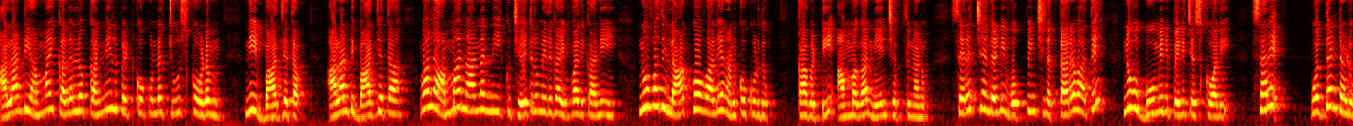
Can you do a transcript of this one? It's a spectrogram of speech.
అలాంటి అమ్మాయి కళ్ళల్లో కన్నీళ్ళు పెట్టుకోకుండా చూసుకోవడం నీ బాధ్యత. అలాంటి బాధ్యత వాళ్ళ అమ్మా నాన్న నీకు చేతుల మీదుగా ఇవ్వాలి కానీ నువ్వు అది లాక్కోవాలి అని అనుకోకూడదు. కాబట్టి అమ్మగా నేను చెప్తున్నాను. శరత్చంద్రని ఒప్పించిన తర్వాతే నువ్వు భూమిని పెళ్ళి చేసుకోవాలి. సరే వద్దంటాడు.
